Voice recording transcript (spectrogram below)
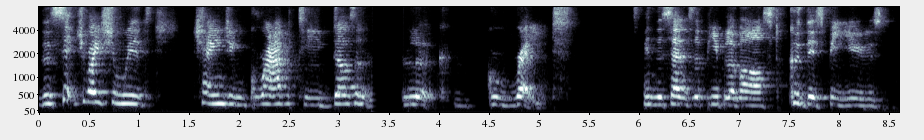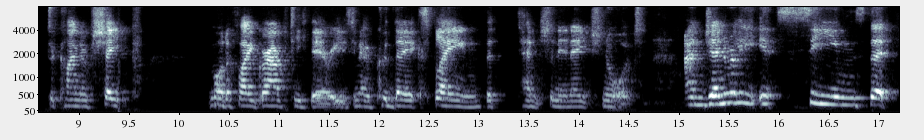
the situation with changing gravity doesn't look great in the sense that people have asked, could this be used to kind of shape modified gravity theories, you know, could they explain the tension in H naught? And generally it seems that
